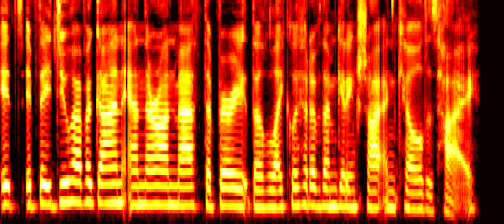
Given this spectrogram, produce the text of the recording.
it's if they do have a gun and they're on meth, the very the likelihood of them getting shot and killed is high.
